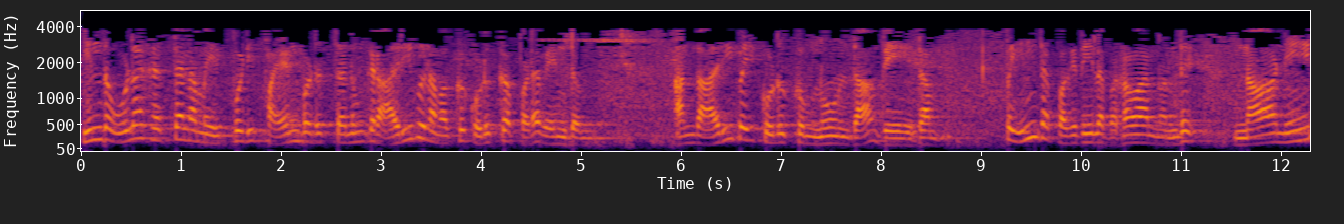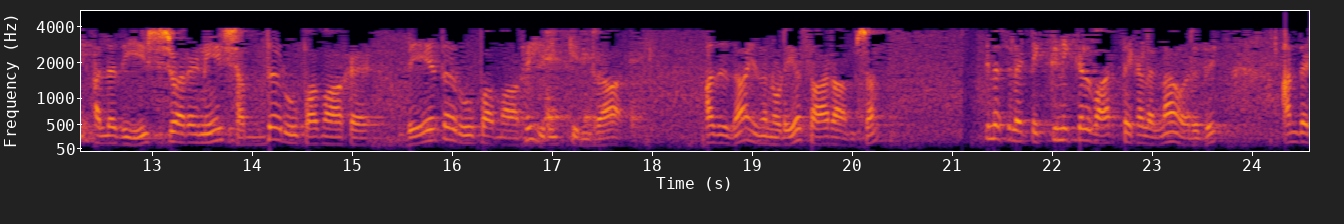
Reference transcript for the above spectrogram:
இந்த உலகத்தை நம்ம எப்படி பயன்படுத்தணுங்கிற அறிவு நமக்கு கொடுக்கப்பட வேண்டும். அந்த அறிவை கொடுக்கும் நூல் தான் வேதம். இப்ப இந்த பகுதியில பகவான் வந்து நானே அல்லது ஈஸ்வரனே சப்த ரூபமாக வேத ரூபமாக இருக்கின்றார். அதுதான் இதனுடைய சாராம்சம். இல்ல சில டெக்னிக்கல் வார்த்தைகள் எல்லாம் வருது. அந்த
